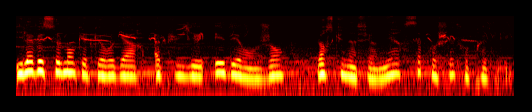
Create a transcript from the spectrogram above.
Il avait seulement quelques regards appuyés et dérangeants lorsqu'une infirmière s'approchait trop près de lui.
